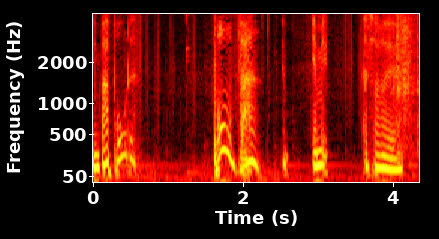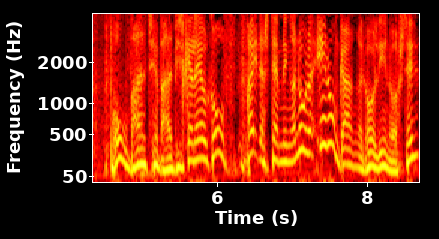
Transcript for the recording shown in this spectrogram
Jamen, bare brug det. Brug hvad? Jamen, altså... Øh, Brug hvad til hvad? Vi skal lave god fredagsstemning, og nu er der endnu en gang et hul i en ost, ikke?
